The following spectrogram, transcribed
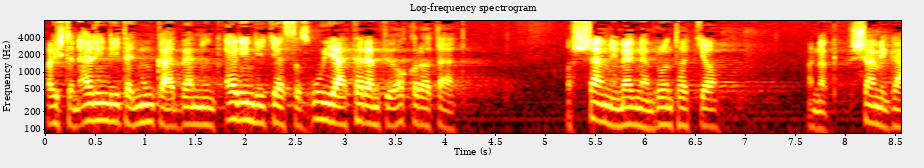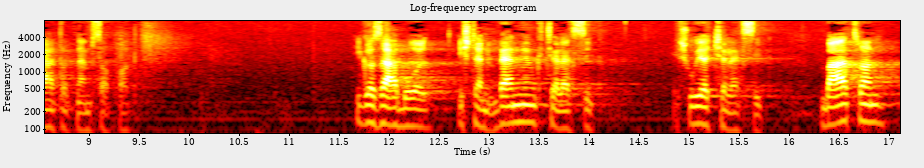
ha Isten elindít egy munkát bennünk, elindítja ezt az újjá teremtő akaratát, az semmi meg nem ronthatja, annak semmi gátat nem szabhat. Igazából Isten bennünk cselekszik, és újat cselekszik. Bátran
